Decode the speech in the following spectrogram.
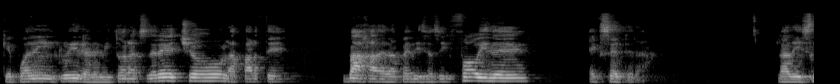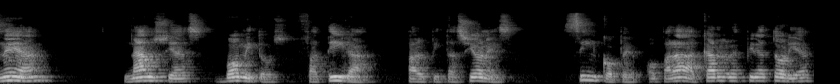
que pueden incluir el hemitórax derecho, la parte baja del apéndice sigmoide, etc. La disnea, náuseas, vómitos, fatiga, palpitaciones, síncope o parada cardiorrespiratoria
